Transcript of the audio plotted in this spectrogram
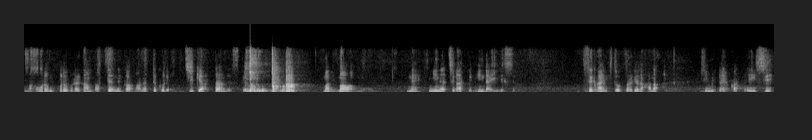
お前俺もこれぐらい頑張ってんねんから、まあやってくれよ。時期あったんですけど、まあ今はもう、ね、みんな違ってみんないいですよ。世界に一つだけの花。君が良かったらいいし、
